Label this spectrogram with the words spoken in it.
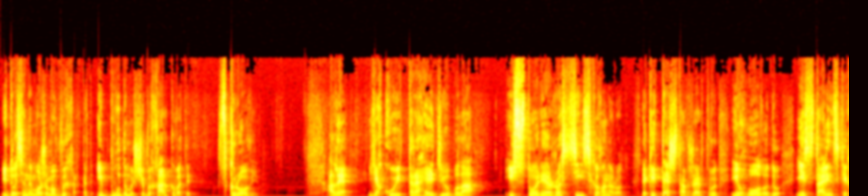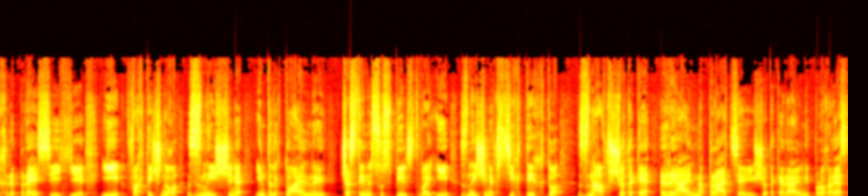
І досі не можемо вихаркати. І будемо ще вихаркувати з кров'ю. Але якою трагедією була історія російського народу, який теж став жертвою і голоду, і сталінських репресій, і фактичного знищення інтелектуальної частини суспільства, і знищення всіх тих, хто знав, що таке реальна праця, і що таке реальний прогрес,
